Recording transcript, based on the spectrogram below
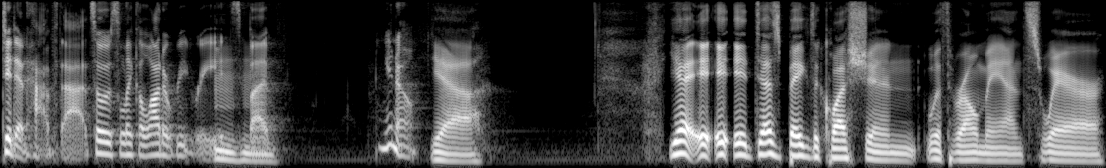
didn't have that. So it was like a lot of rereads but you know. Yeah. Yeah, it, it, it does beg the question with romance where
